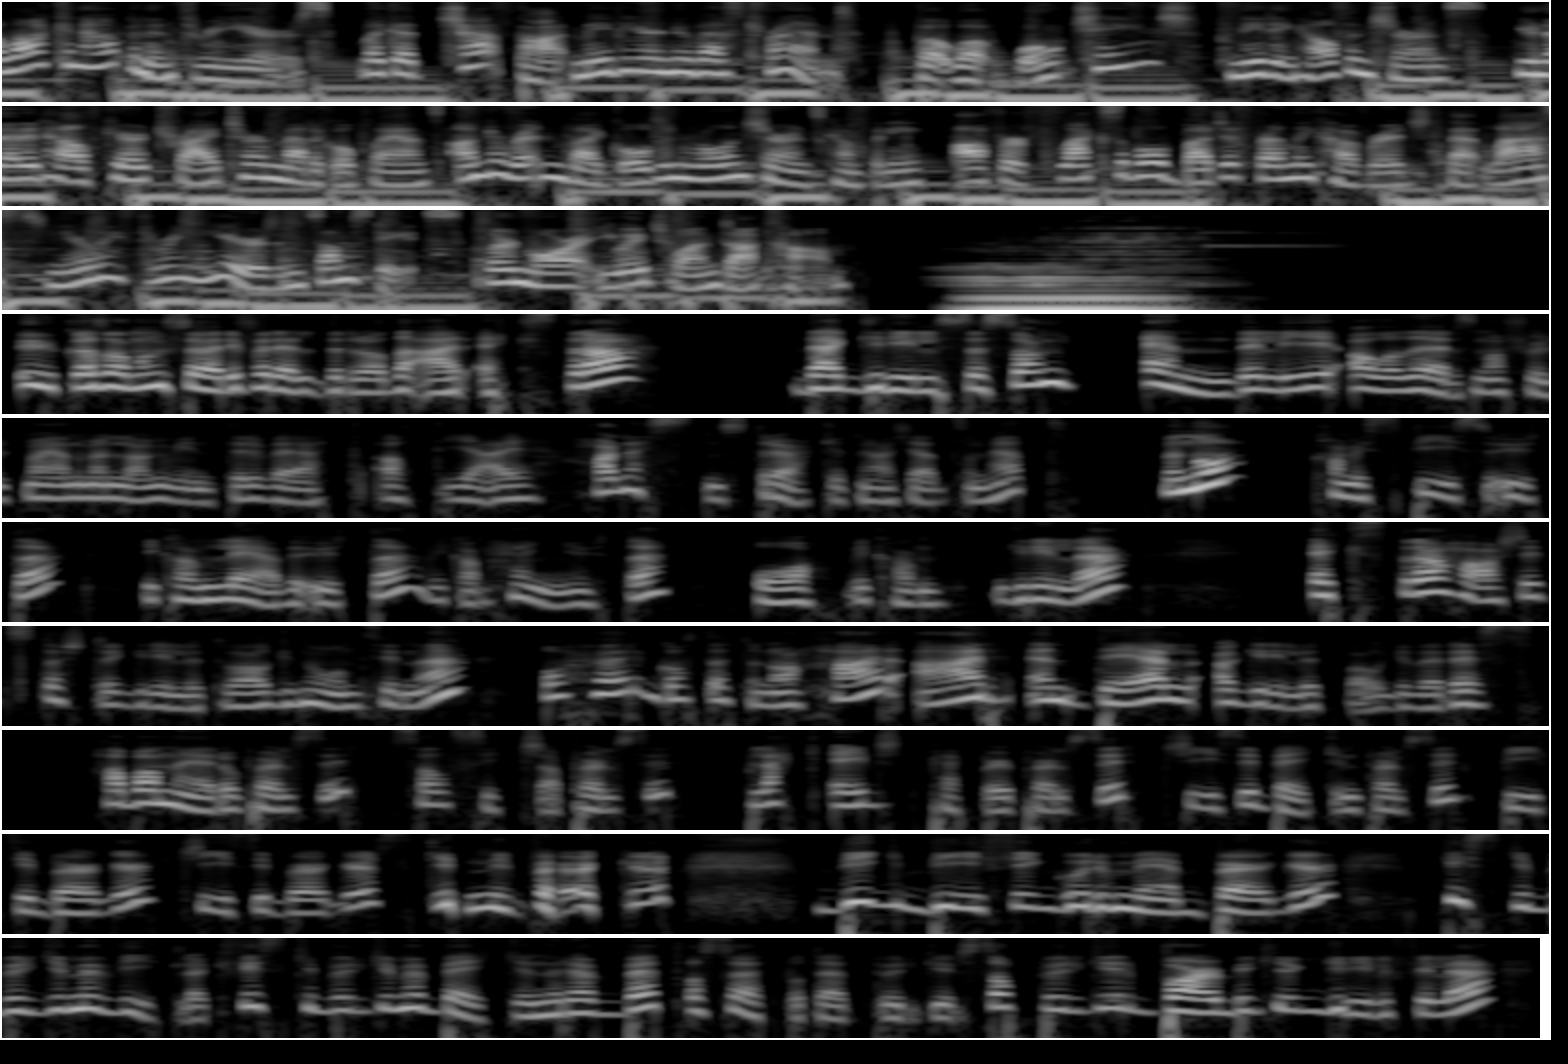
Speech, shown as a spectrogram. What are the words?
A lot can happen in three years, like a chatbot may be your new best friend. But what won't change? Needing health insurance. United Healthcare Tri Term Medical Plans, underwritten by Golden Rule Insurance Company, offer flexible, budget friendly coverage that lasts nearly three years in some states. Learn more at uh1.com. Ukas annonsør i Foreldrerådet er Ekstra. Det er grillsesong. Endelig. Alle dere som har fulgt meg gjennom en lang vinter, vet at jeg har nesten strøket med av kjedsomhet. Men nå kan vi spise ute, vi kan leve ute, vi kan henge ute, og vi kan grille. Ekstra har sitt største grillutvalg noensinne, og hør godt etter nå. Her er en del av grillutvalget deres. Habanero-pølser, salsiccia-pølser, black aged pepper-pølser, cheesy bacon-pølser, beefy burger, cheesy burger, skinny burger, big beefy gourmet-burger, fiskeburger med hvitløk, fiskeburger med baconrødbet og søtpotetburger, soppburger, barbecue, grillfilet,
